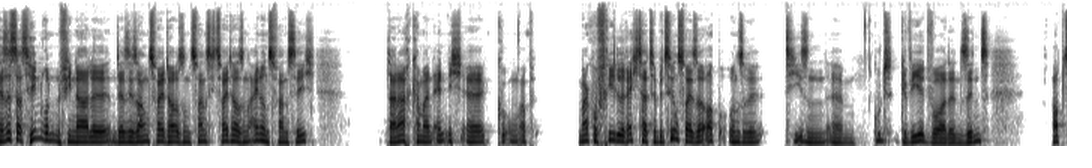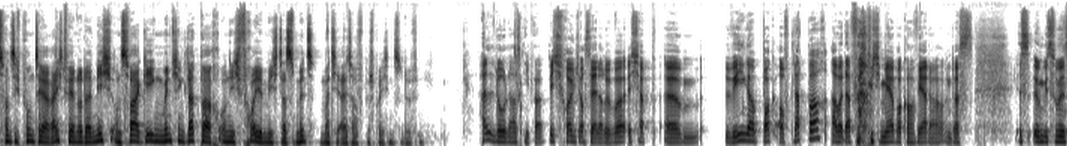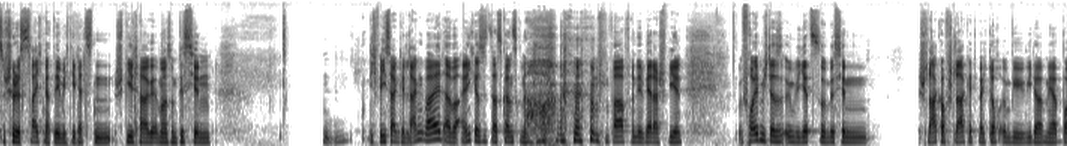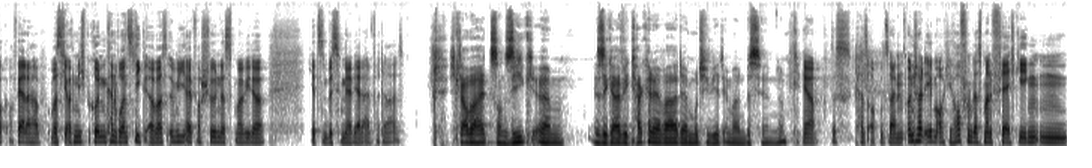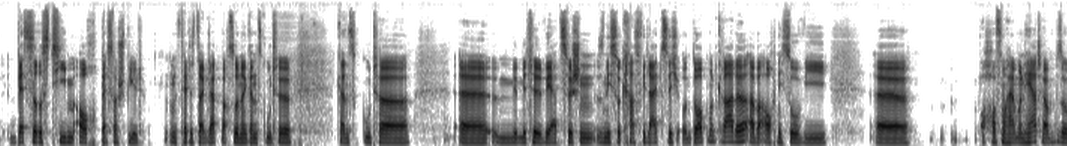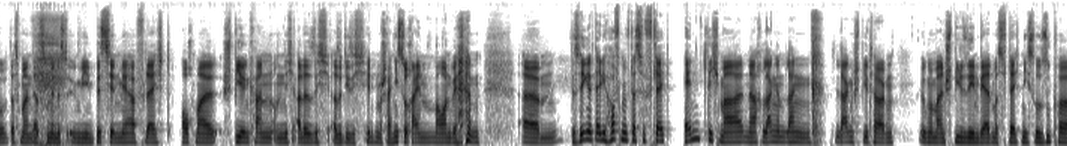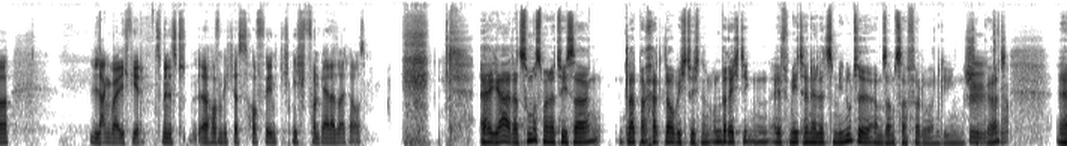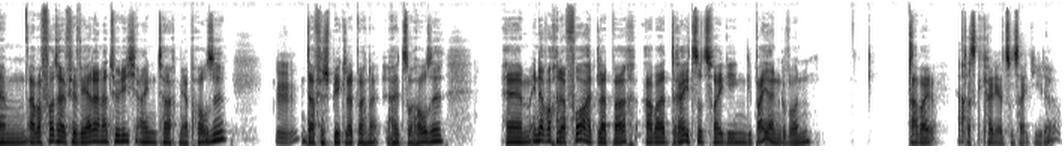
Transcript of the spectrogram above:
Es ist das Hinrundenfinale der Saison 2020-2021. Danach kann man endlich äh, gucken, ob Marco Friedl recht hatte, beziehungsweise ob unsere Thesen ähm, gut gewählt worden sind, ob 20 Punkte erreicht werden oder nicht, und zwar gegen Mönchengladbach. Und ich freue mich, das mit Matthias Althoff besprechen zu dürfen. Hallo Lars Nieper, ich freue mich auch sehr darüber. Ich habe ähm, weniger Bock auf Gladbach, aber dafür habe ich mehr Bock auf Werder. Und das ist irgendwie zumindest ein schönes Zeichen, nachdem ich die letzten Spieltage immer so ein bisschen, ich will nicht sagen gelangweilt, aber eigentlich ist es das ganz genau war von den Werder-Spielen. Freue ich mich, dass es irgendwie jetzt so ein bisschen Schlag auf Schlag geht, weil ich doch irgendwie wieder mehr Bock auf Werder habe. Was ich auch nicht begründen kann, woran es liegt, aber es ist irgendwie einfach schön, dass mal wieder jetzt ein bisschen mehr Werder einfach da ist. Ich glaube halt, so ein Sieg ähm, ist egal, wie kacke der war, der motiviert immer ein bisschen. Ne? Ja, das kann es auch gut sein. Und halt eben auch die Hoffnung, dass man vielleicht gegen ein besseres Team auch besser spielt. Und vielleicht ist da Gladbach so eine ganz gute, ganz guter äh, Mittelwert zwischen, ist nicht so krass wie Leipzig und Dortmund gerade, aber auch nicht so wie äh, Hoffenheim und Hertha, so dass man da zumindest irgendwie ein bisschen mehr vielleicht auch mal spielen kann und nicht alle sich, also die sich hinten wahrscheinlich nicht so reinmauern werden. Ähm, deswegen hat er die Hoffnung, dass wir vielleicht endlich mal nach langen, langen, langen Spieltagen irgendwann mal ein Spiel sehen werden, was vielleicht nicht so super langweilig wird. Zumindest äh, hoffentlich das hoffentlich nicht von Werder Seite aus. Äh, ja, dazu muss man natürlich sagen, Gladbach hat, glaube ich, durch einen unberechtigten Elfmeter in der letzten Minute am Samstag verloren gegen hm, Stuttgart. Mm, ja. Ähm, aber Vorteil für Werder natürlich, einen Tag mehr Pause. Mhm. Dafür spielt Gladbach halt zu Hause. Ähm, in der Woche davor hat Gladbach aber 3 zu 2 gegen die Bayern gewonnen. Aber ja. das kann ja zurzeit jeder.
